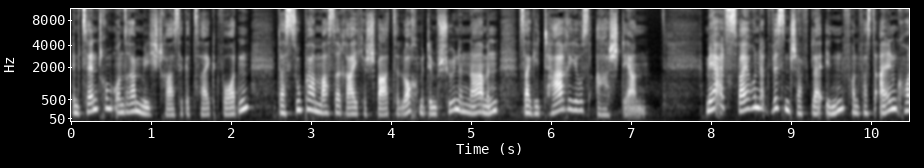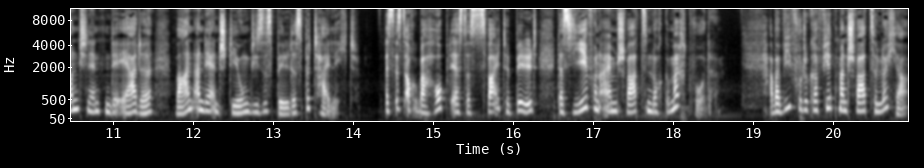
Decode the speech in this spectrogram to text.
im Zentrum unserer Milchstraße gezeigt worden, das supermassereiche schwarze Loch mit dem schönen Namen Sagittarius A-Stern. Mehr als 200 WissenschaftlerInnen von fast allen Kontinenten der Erde waren an der Entstehung dieses Bildes beteiligt. Es ist auch überhaupt erst das zweite Bild, das je von einem schwarzen Loch gemacht wurde. Aber wie fotografiert man schwarze Löcher?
